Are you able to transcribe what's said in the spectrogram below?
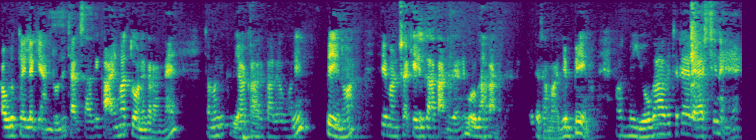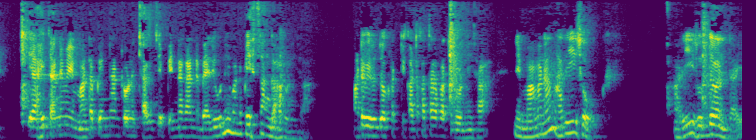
කවුරුත් ඇවිල්ලා කියන්න ඕනේ චරිසාදී කායිමත් ඕනේ කරන්නේ. තමන්ගේ ක්‍රියාකාරකම් වලින් පේනවා. මේ මනුෂ්‍ය කේල් ගහ ගන්න දෙන්නේ බොල් ගහ ගන්න දෙන්නේ. ඒක සමාජයෙන් පේනවා. නමුත් මේ යෝගාවචරය ලෑස්ති නැහැ. එයා හිතන්නේ මේ මට පෙන්වන්න ඕන චරිතය පෙන්න ගන්න බැරි වුණේ මට පෙස්සම් ගහපු නිසා. මට විරුද්ධව කට්ටි කට කතා පතුරන නිසා. නේ මම නම් හරි ෂෝක්. හරි සුද්ධවන්තයි.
